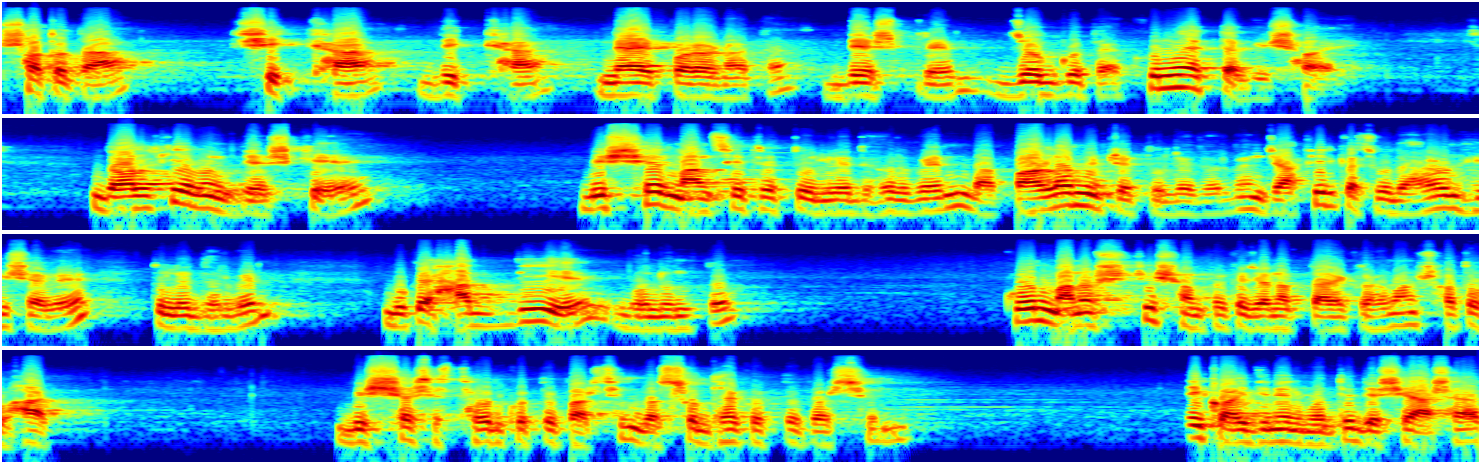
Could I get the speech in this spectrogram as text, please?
সততা, শিক্ষা, দীক্ষা, ন্যায়পরায়ণতা, দেশপ্রেম, যোগ্যতা কোনো একটা বিষয় দলকে এবং দেশকে বিশ্বের মানচিত্রে তুলে ধরবেন বা পার্লামেন্টে তুলে ধরবেন, জাতির কাছে উদাহরণ হিসেবে তুলে ধরবেন। বুকে হাত দিয়ে বলুন তো, কোন মানুষটি সম্পর্কে জনাব তারেক রহমান শতভাগ বিশ্বাস স্থাপন করতে পারছেন বা শ্রদ্ধা করতে পারছেন? এই কয়েকদিনের মধ্যে দেশে আসার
